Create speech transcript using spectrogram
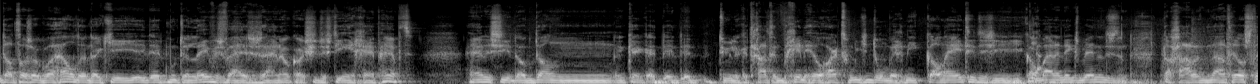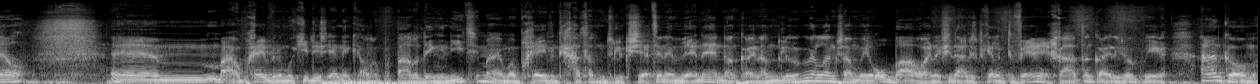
dat was ook wel helder. Dat je, het moet een levenswijze zijn, ook als je dus die ingreep hebt. Hè, dus je ook dan... Kijk, natuurlijk, het gaat in het begin heel hard. Omdat je domweg niet kan eten. Dus je, je kan Ja. bijna niks binnen. Dus dan, dan gaat het inderdaad heel snel. Ehm, maar op een gegeven moment moet je dus... En ik kan ook bepaalde dingen niet. Maar op een gegeven moment gaat dat natuurlijk zetten en wennen. En dan kan je dan natuurlijk ook weer langzaam weer opbouwen. En als je daar dus kennelijk te ver in gaat... dan kan je dus ook weer aankomen.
